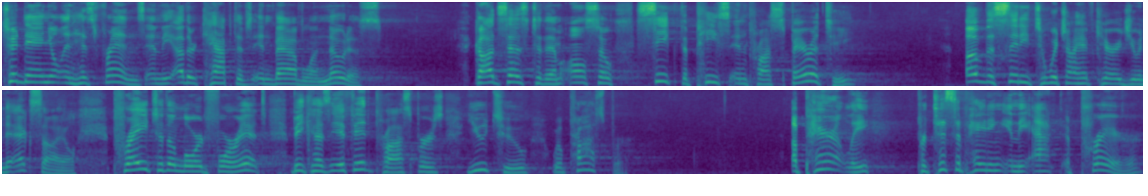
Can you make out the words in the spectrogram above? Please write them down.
to Daniel and his friends and the other captives in Babylon. Notice, God says to them also, Seek the peace and prosperity of the city to which I have carried you into exile. Pray to the Lord for it, because if it prospers, you too will prosper. Apparently, participating in the act of prayer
